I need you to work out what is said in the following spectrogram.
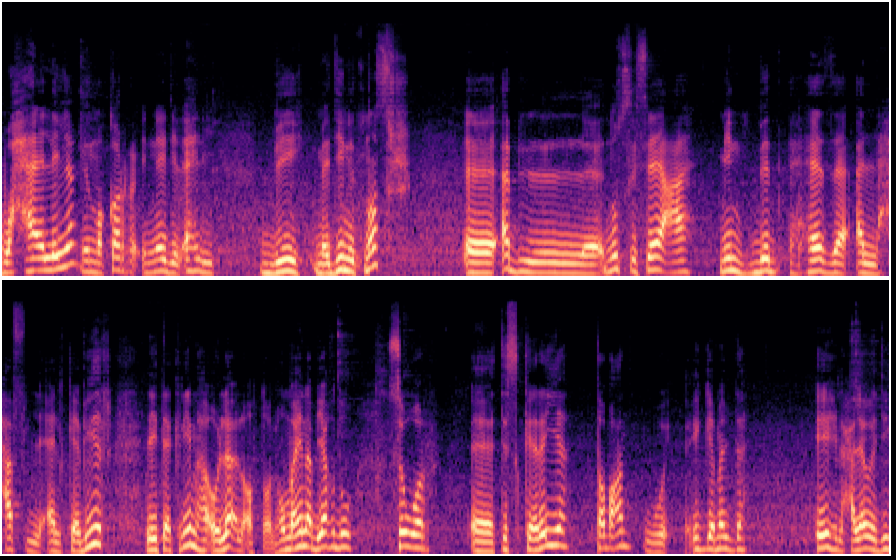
وحالية من مقر النادي الأهلي بمدينة نصر آه، قبل نص ساعة من بدء هذا الحفل الكبير لتكريم هؤلاء الأبطال. هم هنا بياخدوا صور آه، تذكارية طبعا. وإيه الجمال ده؟ إيه الحلاوة دي؟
